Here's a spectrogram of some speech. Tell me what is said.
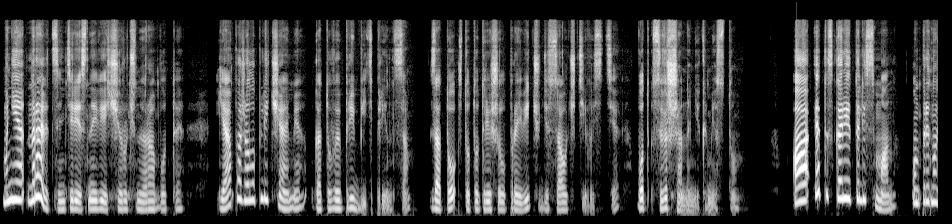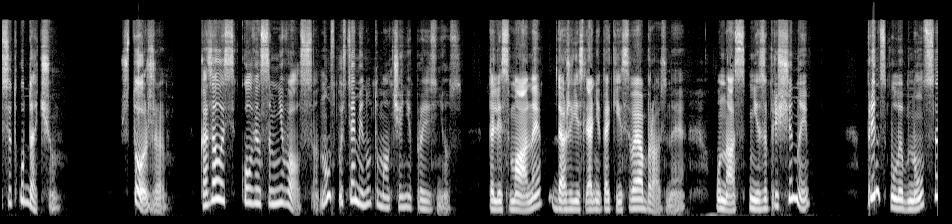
«Мне нравятся интересные вещи ручной работы». Я пожала плечами, готовая прибить принца за то, что тот решил проявить чудеса учтивости. Вот совершенно не к месту. А это скорее талисман. Он приносит удачу. Что же? Казалось, Колвин сомневался, но спустя минуту молчания произнес. Талисманы, даже если они такие своеобразные, у нас не запрещены. Принц улыбнулся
